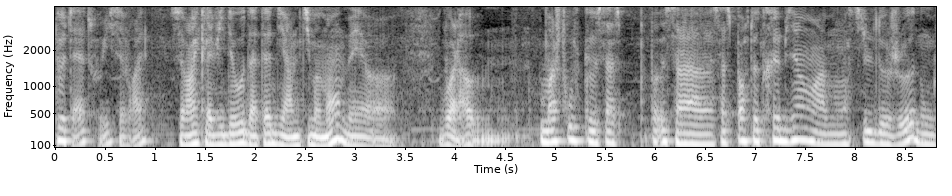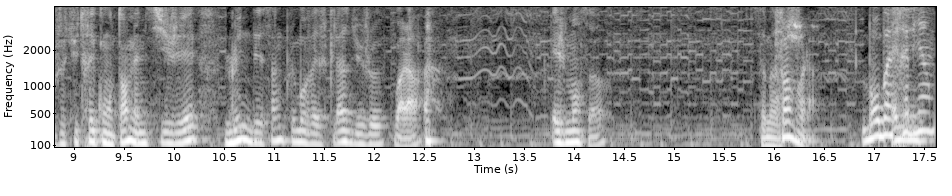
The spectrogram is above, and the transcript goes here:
Peut-être, oui, c'est vrai. C'est vrai que la vidéo datait d'il y a un petit moment, mais euh, voilà. Moi, je trouve que ça se, ça, ça se porte très bien à mon style de jeu, donc je suis très content, même si j'ai l'une des cinq plus mauvaises classes du jeu. Voilà. Et je m'en sors. Ça marche. Enfin, voilà. Bon bah très bien.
